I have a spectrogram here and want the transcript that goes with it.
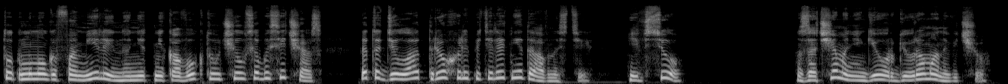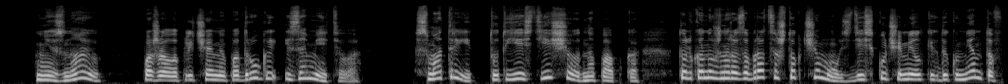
Тут много фамилий, но нет никого, кто учился бы сейчас. Это дела трех или пятилетней давности. И все. Зачем они Георгию Романовичу? «Не знаю», — пожала плечами подруга и заметила. «Смотри, тут есть еще одна папка. Только нужно разобраться, что к чему. Здесь куча мелких документов,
